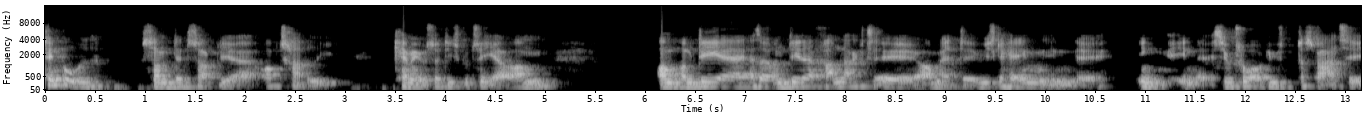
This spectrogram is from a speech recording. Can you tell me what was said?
tempoet, som den så bliver optrappet i, kan man jo så diskutere om, om, om, det er, altså, om det, der er fremlagt, øh, om at øh, vi skal have en, en, øh, en, en CO2-afgift, der svarer til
